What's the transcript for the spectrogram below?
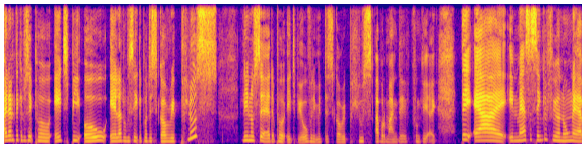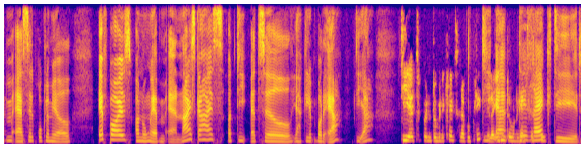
Island, det kan du se på HBO, eller du kan se det på Discovery+. Plus. Lige nu ser jeg det på HBO, fordi mit Discovery Plus abonnement, det fungerer ikke. Det er øh, en masse singlefyre. Nogle af dem er selvproklamerede F-boys, og nogle af dem er nice guys, og de er taget... Jeg har glemt, hvor det er. De er... De er på den Dominikanske Republik, De eller er, i den Dominikanske det er rigtigt.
